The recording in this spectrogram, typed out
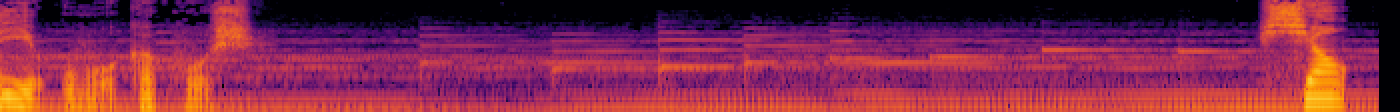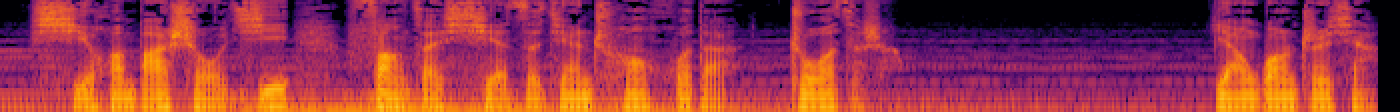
第五个故事，肖喜欢把手机放在写字间窗户的桌子上，阳光之下，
